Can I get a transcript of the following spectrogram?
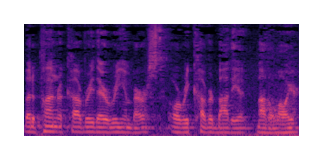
but upon recovery they're reimbursed or recovered by the by the lawyer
